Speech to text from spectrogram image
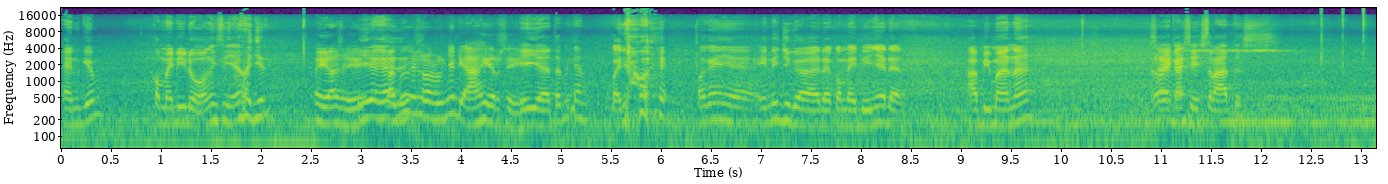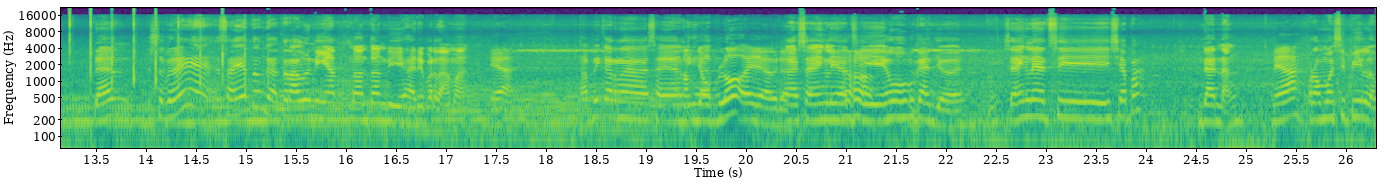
Endgame komedi doang isinya anjir. Iya sih. Iya nggak Tapi sih? selalunya di akhir sih. Iya, tapi kan banyak makanya ini juga ada komedinya dan Abimana saya Keren, ya? kasih 100. Dan sebenarnya saya tuh nggak terlalu niat nonton di hari pertama. Ya. Tapi karena saya Emang lihat- jomblo aja udah. Nggak, saya ngelihat si oh bukan John. Saya ngelihat si siapa? Danang Ya. promosi film.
